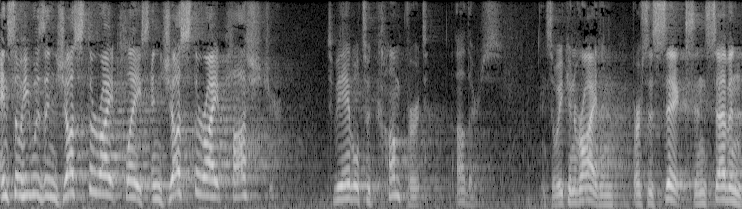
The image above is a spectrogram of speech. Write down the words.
And so he was in just the right place, in just the right posture to be able to comfort others. And so we can write in verses 6 and 7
